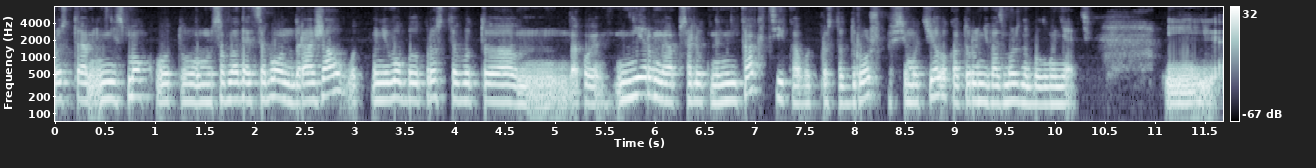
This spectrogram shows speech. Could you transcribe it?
просто не смог вот совладать с собой, он дрожал, вот у него был просто вот э, такой нервный абсолютно, не как тик, а вот просто дрожь по всему телу, которую невозможно было унять. И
